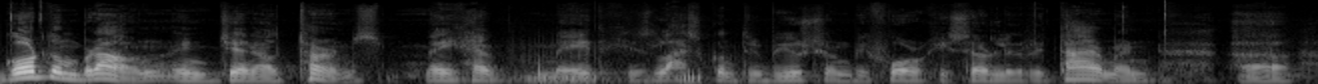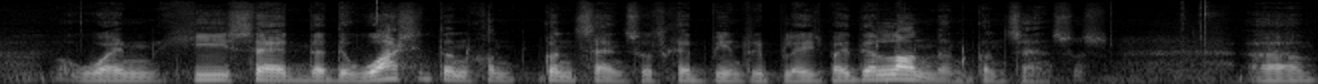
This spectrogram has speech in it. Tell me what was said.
Gordon Brown, in general terms, may have made his last contribution before his early retirement uh, when he said that the Washington con consensus had been replaced by the London consensus. Um,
